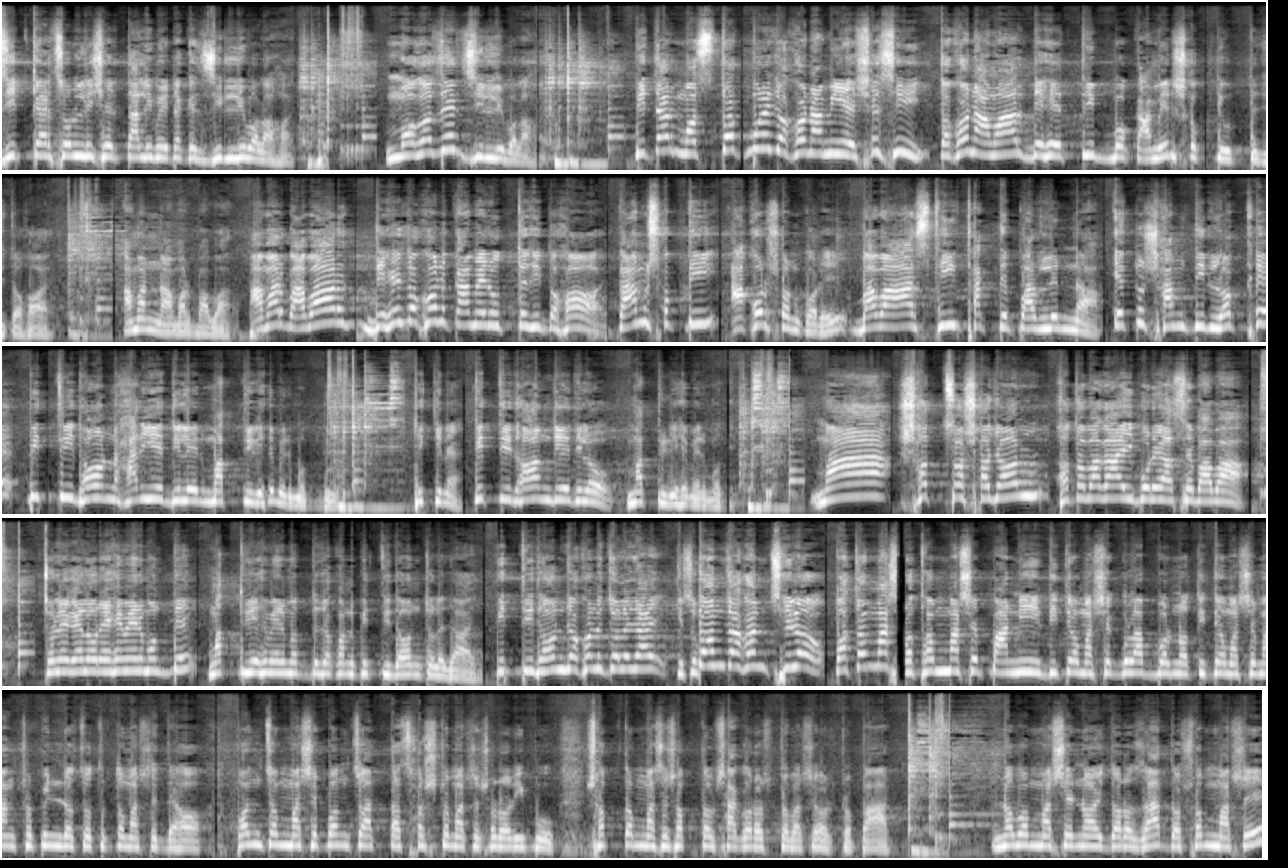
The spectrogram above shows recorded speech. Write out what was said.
জিটকার চল্লিশের তালিমে এটাকে জিল্লি বলা হয়। মগজের জিল্লি বলা হয়। পিতার মস্তকপুরে যখন আমি এসেছি, তখন আমার দেহে তীব্র কামের শক্তি উত্তেজিত হয়। আমার না, আমার বাবার। আমার বাবার দেহে যখন কামের উত্তেজিত হয়, কাম শক্তি আকর্ষণ করে, বাবা আর স্থির থাকতে পারলেন না। একটু শান্তির লক্ষ্যে পিতৃধন হারিয়ে দিলেন মাতৃরেহেমের মধ্যে। ঠিক কিনা? পিতৃধন দিয়ে দিল মাতৃরেহেমের মধ্যে। মা স্বচ্ছ সজল হতবাগাই পড়ে আছে বাবা। চলে গেল রেহেমের মধ্যে, মাতৃরেহেমের মধ্যে যখন পিতৃধন চলে যায়। পিতৃধন যখন চলে যায় কিছু ধন যখন ছিল, প্রথম মাস প্রথম মাসে পানি, দ্বিতীয় মাসে গোলাপ বর্ণ, তৃতীয় মাসে মাংসপিণ্ড, চতুর্থ মাসে দেহ। পঞ্চম মাসে পঞ্চ আত্মা, ষষ্ঠ মাসে ষড়রিপু সপ্তম মাসে সপ্তম সাগর অষ্ট মাসে অষ্টপাঠ নবম মাসে নয় দরজা, দশম মাসে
